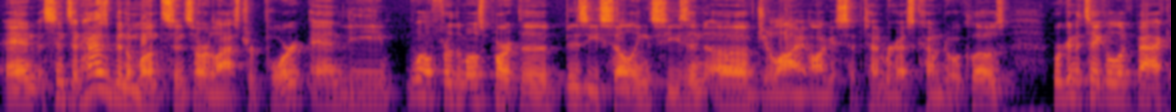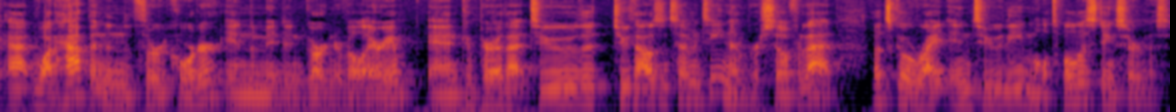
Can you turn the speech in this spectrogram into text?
And since it has been a month since our last report, and the, well, for the most part, the busy selling season of July, August, September has come to a close, we're going to take a look back at what happened in the third quarter in the Minden Gardnerville area and compare that to the 2017 numbers. So for that, let's go right into the multiple listing service.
